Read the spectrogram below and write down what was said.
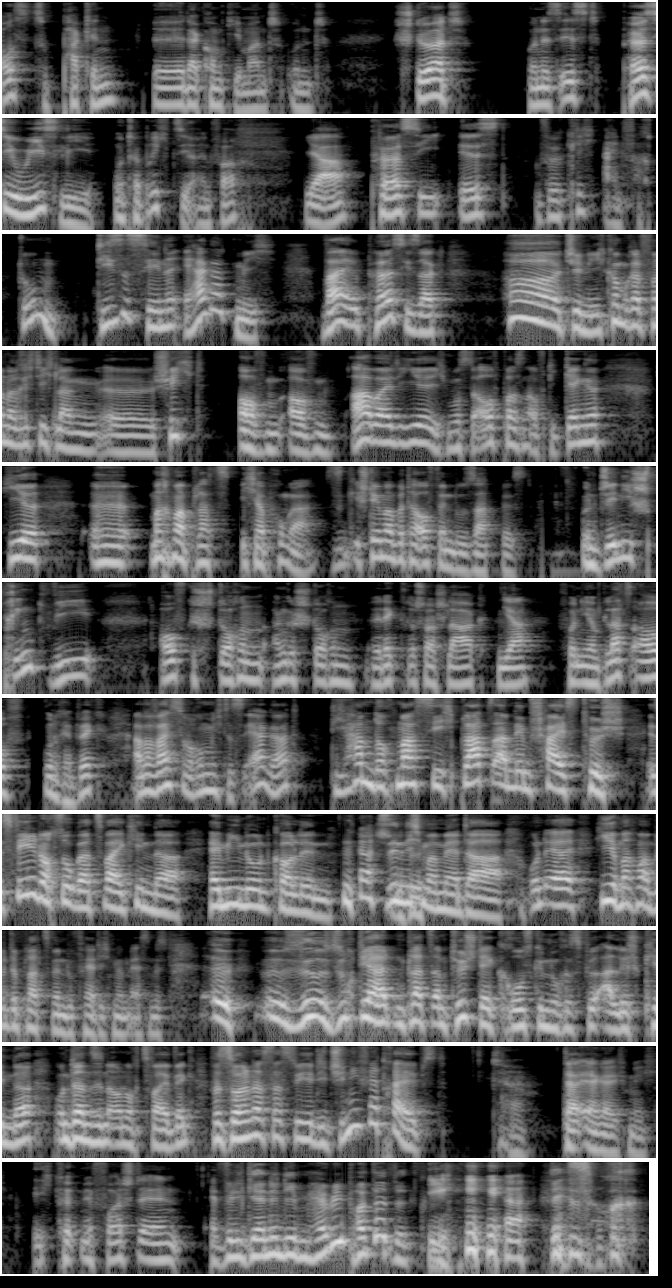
auszupacken. Äh, da kommt jemand und stört. Und es ist Percy Weasley. Unterbricht sie einfach. Ja, Percy ist wirklich einfach dumm. Diese Szene ärgert mich, weil Percy sagt, ah, Ginny, ich komme gerade von einer richtig langen äh, Schicht auf dem auf dem Arbeit hier, ich musste aufpassen auf die Gänge. Hier, äh, mach mal Platz, ich habe Hunger. Steh mal bitte auf, wenn du satt bist. Und Ginny springt wie aufgestochen, angestochen, elektrischer Schlag Ja. von ihrem Platz auf und rennt weg. Aber weißt du, warum mich das ärgert? Die haben doch massig Platz an dem Scheißtisch. Es fehlen doch sogar zwei Kinder. Hermine und Colin Ja, sind nicht mal mehr da. Und er, hier, mach mal bitte Platz, wenn du fertig mit dem Essen bist. Äh, äh, such dir halt einen Platz am Tisch, der groß genug ist für alle Kinder. Und dann sind auch noch zwei weg. Was soll denn das, dass du hier die Ginny vertreibst? Tja, Da ärgere ich mich. ich könnte mir vorstellen, Er will gerne neben Harry Potter sitzen. ja, Der ist doch...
